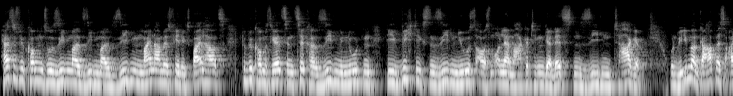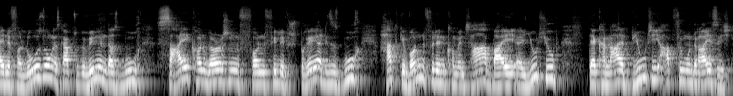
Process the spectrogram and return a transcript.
Herzlich willkommen zu 7x7x7. Mein Name ist Felix Beilharz. Du bekommst jetzt in circa 7 Minuten die wichtigsten 7 News aus dem Online-Marketing der letzten 7 Tage. Und wie immer gab es eine Verlosung. Es gab zu gewinnen das Buch Psy Conversion von Philipp Spreer. Dieses Buch hat gewonnen für den Kommentar bei äh, YouTube der Kanal Beauty ab 35.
